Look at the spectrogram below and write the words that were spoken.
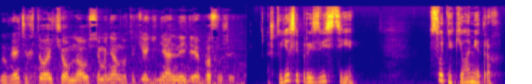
Ну, понимаете, кто о чем? Ну, а у Симонян вот такие гениальные идеи. Послушай. Что если произвести в сотнях километрах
